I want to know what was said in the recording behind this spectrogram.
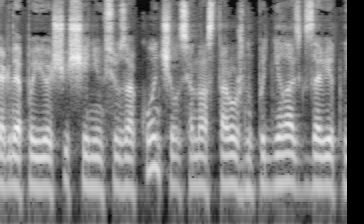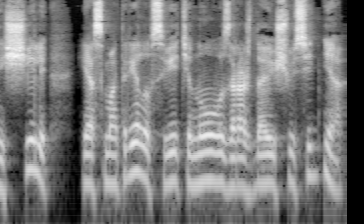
Когда по ее ощущениям все закончилось, она осторожно поднялась к заветной щели и осмотрела в свете нового зарождающегося дня,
